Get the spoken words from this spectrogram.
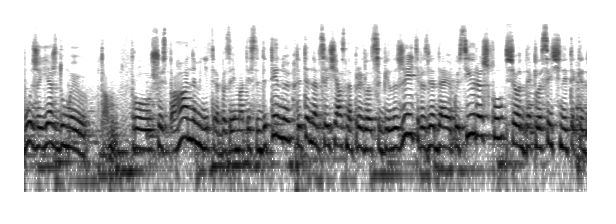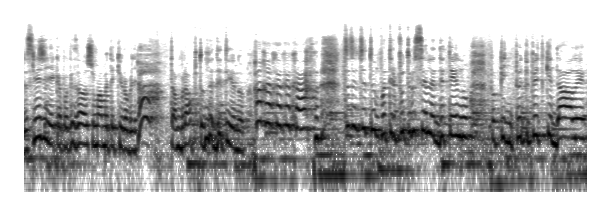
Боже, я ж думаю там про щось погане, мені треба займатися дитиною. Дитина в цей час, наприклад, собі лежить, розглядає якусь іграшку. Ще одне класичне таке дослідження, яке показало, що мами такі роблять там раптом на дитину. Ха-ха-ха-ха-ха. Потрусили дитину, підкидали.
